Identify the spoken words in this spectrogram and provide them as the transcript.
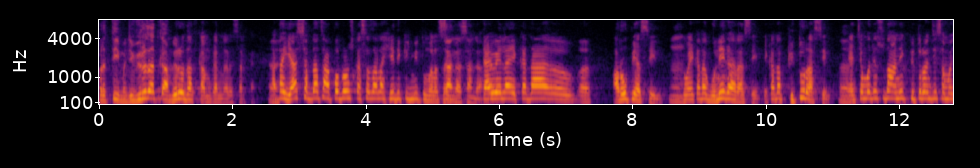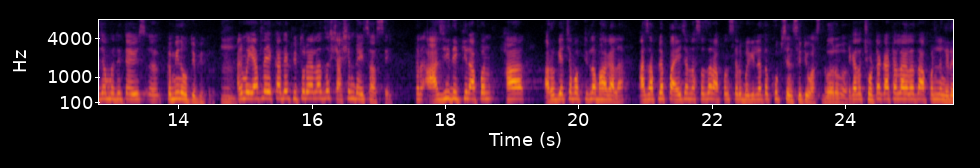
प्रति म्हणजे विरोधात काम विरोधात काम करणारं सरकार. आता या शब्दाचा अपभ्रंश कसा झाला हे देखील मी तुम्हाला. सांगा, सांगा. त्यावेळेला एखादा आरोपी असेल किंवा एखादा गुन्हेगार असेल एखादा फितूर असेल यांच्यामध्ये सुद्धा अनेक फितुरांची समाजामध्ये त्यावेळेस कमी नव्हते फितूर. आणि मग यातल्या एखाद्या फितुराला जर शासन द्यायचं असेल तर आजही देखील आपण हा आरोग्याच्या बाबतीतला भाग आला. आज आपल्या पायाच्या नसा जर आपण सर बघितला तर खूप सेन्सिटिव्ह असतं बरोबर. एखादा छोटा काटा लागला तर आपण लंगडी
